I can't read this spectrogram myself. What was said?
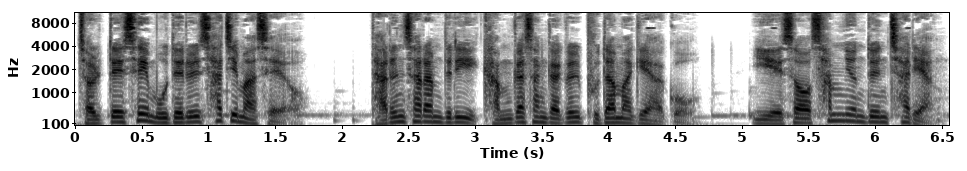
절대 새 모델을 사지 마세요. 다른 사람들이 감가상각을 부담하게 하고 2에서 3년 된 차량,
